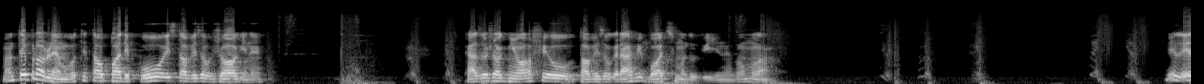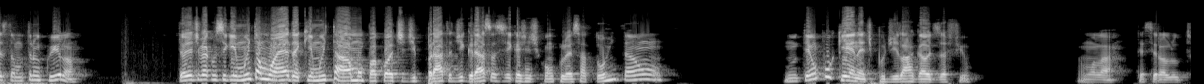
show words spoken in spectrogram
Mas não tem problema, vou tentar upar depois, talvez eu jogue, né? Caso eu jogue em off, eu, talvez eu grave e bote em cima do vídeo, né? Vamos lá. Beleza, tamo tranquilo. Então a gente vai conseguir muita moeda aqui, muita alma, um pacote de prata de graça assim que a gente concluir essa torre. Então, não tem um porquê, né? Tipo, de largar o desafio. Vamos lá, terceira luta.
